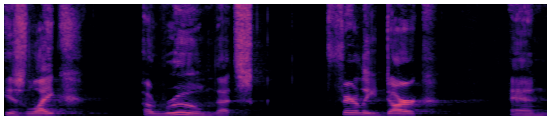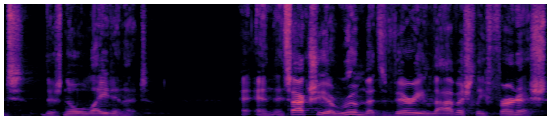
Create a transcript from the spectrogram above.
is like a room that's fairly dark and there's no light in it. And it's actually a room that's very lavishly furnished,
